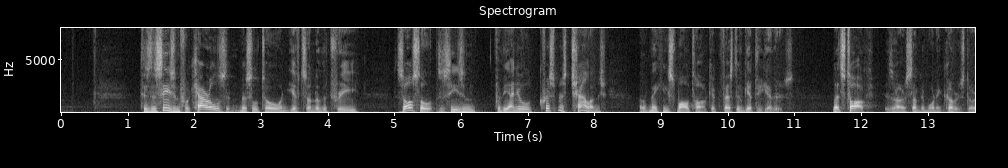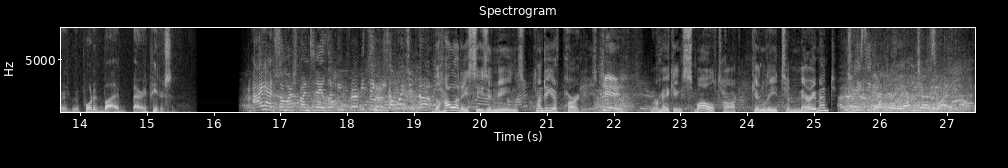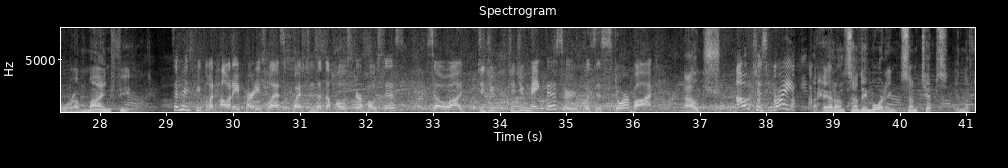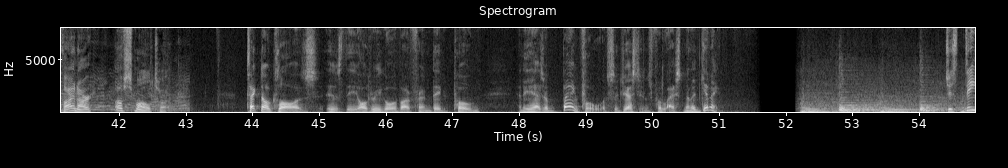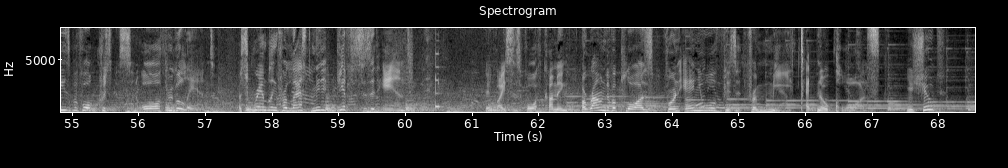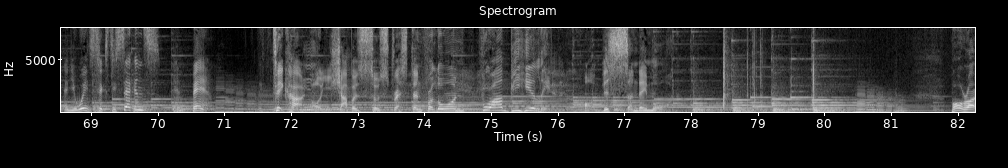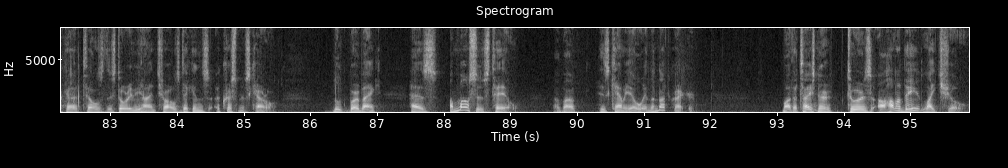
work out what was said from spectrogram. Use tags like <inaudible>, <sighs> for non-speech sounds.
Tis the season for carols and mistletoe and gifts under the tree. It's also the season for the annual Christmas challenge of making small talk at festive get togethers. Let's Talk is our Sunday morning cover story, reported by Barry Peterson. I had so much fun today looking for everything. So what you got? The holiday season means plenty of parties. Cheers. Where making small talk can lead to merriment I'm Tracy Gregory. I'm Joe's wife. or a minefield. Sometimes people at holiday parties will ask questions of the host or hostess. So, uh, did you did you make this or was this store bought? Ouch! Ouch is right. Ahead on Sunday morning, some tips in the fine art of small talk. Techno Claus is the alter ego of our friend David Pogue, and he has a bag full of suggestions for last minute giving. Just days before Christmas and all through the land, a scrambling for last minute gifts is at hand. Advice is forthcoming, a round of applause for an annual visit from me, Techno Claus. You shoot, and you wait 60 seconds, and bam. Take heart, all ye shoppers so stressed and forlorn, for I'll be here later on this Sunday morn. Mo Rocca tells the story behind Charles Dickens' A Christmas Carol. Luke Burbank has a mouse's tale about his cameo in The Nutcracker. Martha Teichner tours a holiday light show.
